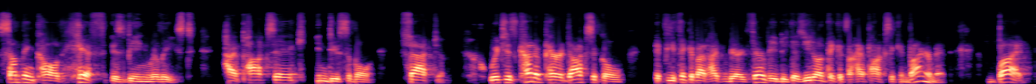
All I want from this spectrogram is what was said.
something called HIF is being released, hypoxic inducible factor, which is kind of paradoxical if you think about hyperbaric therapy because you don't think it's a hypoxic environment. But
